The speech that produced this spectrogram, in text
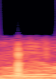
Unbelievable.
